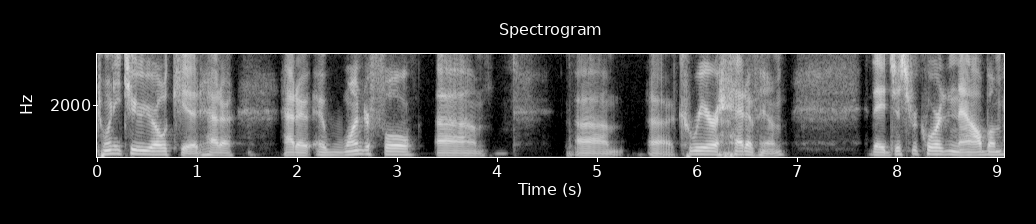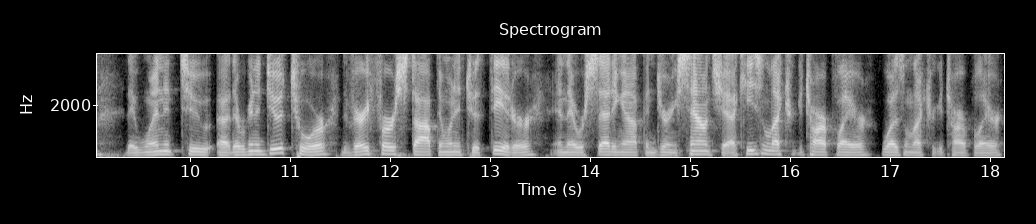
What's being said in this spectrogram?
22 year old kid had a had a, a wonderful um, um, uh, career ahead of him they just recorded an album. They went into, uh, they were going to do a tour. The very first stop, they went into a theater and they were setting up. And during sound check, he's an electric guitar player, was an electric guitar player,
